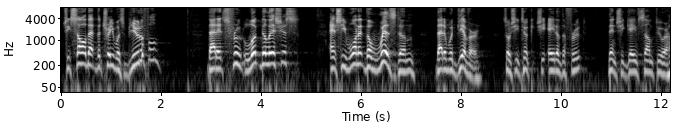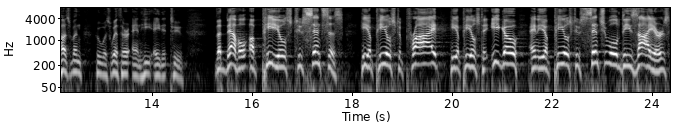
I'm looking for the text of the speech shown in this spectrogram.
She saw that the tree was beautiful, that its fruit looked delicious, and she wanted the wisdom that it would give her. So she took, she ate of the fruit. Then she gave some to her husband who was with her, and he ate it too. The devil appeals to senses. He appeals to pride, he appeals to ego, and he appeals to sensual desires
